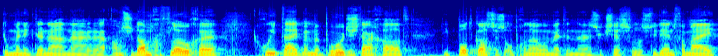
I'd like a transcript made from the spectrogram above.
Toen ben ik daarna naar uh, Amsterdam gevlogen. Goede tijd met mijn broertjes daar gehad. Die podcast is opgenomen met een uh, succesvolle student van mij.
